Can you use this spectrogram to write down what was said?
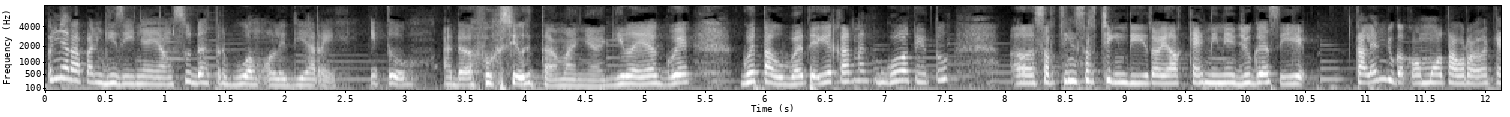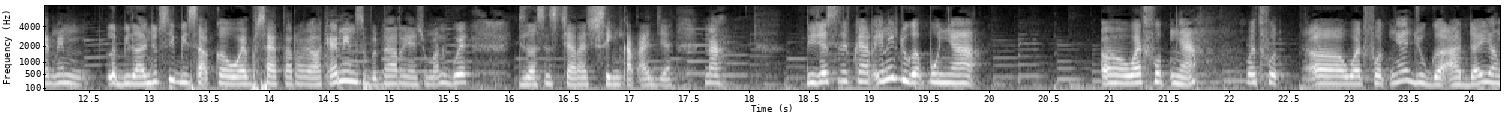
penyerapan gizinya yang sudah terbuang oleh diare. Itu ada fungsi utamanya. Gila ya gue gue tahu banget ya, ya karena gue waktu itu eh, searching searching di Royal Caninnya juga sih. Kalian juga kalau mau tahu Royal Canin lebih lanjut sih bisa ke website Royal Canin sebenarnya. Cuman gue jelasin secara singkat aja. Nah digestive care ini juga punya uh, wet foodnya wet food uh, wet foodnya juga ada yang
